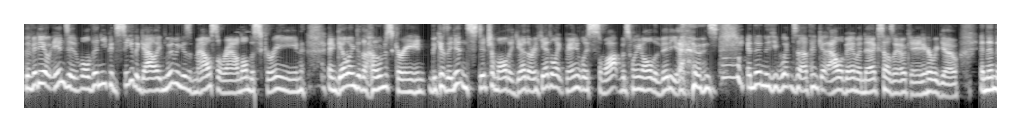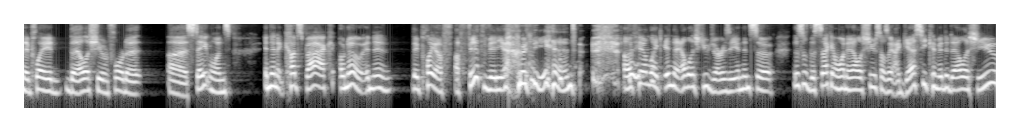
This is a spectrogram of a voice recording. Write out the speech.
the video ended, well, then you could see the guy like moving his mouse around on the screen and going to the home screen because they didn't stitch them all together. He had to like manually swap between all the videos. and then he went to, I think, Alabama next. I was like, okay, here we go. And then they played the LSU and Florida uh, State ones. And then it cuts back. Oh no. And then they play a, a fifth video at the end of him like in the LSU jersey. And then so this was the second one in LSU. So I was like, I guess he committed to LSU.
